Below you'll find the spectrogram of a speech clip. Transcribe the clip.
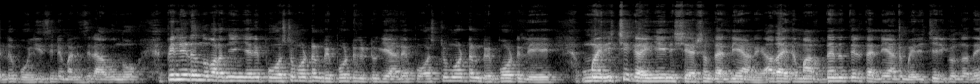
എന്ന് പോലീസിന് മനസ്സിലാകുന്നു. പിന്നീട് എന്ന് പറഞ്ഞു കഴിഞ്ഞാൽ പോസ്റ്റ്മോർട്ടം റിപ്പോർട്ട് കിട്ടുകയാണ്. പോസ്റ്റ്മോർട്ടം റിപ്പോർട്ടിൽ മരിച്ചു കഴിഞ്ഞതിന് ശേഷം തന്നെയാണ് അതായത് മർദ്ദനത്തിൽ തന്നെയാണ് മരിച്ചിരിക്കുന്നത്.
